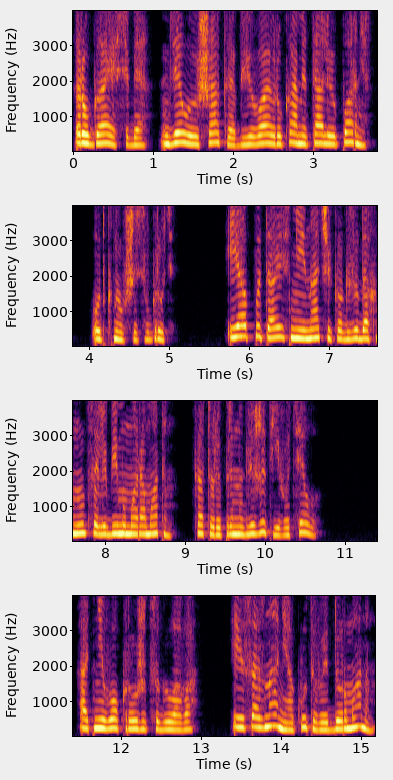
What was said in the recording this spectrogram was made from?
Ругая себя, делаю шаг и обвиваю руками талию парня, уткнувшись в грудь. Я пытаюсь не иначе, как задохнуться любимым ароматом, который принадлежит его телу. От него кружится голова, и сознание окутывает дурманом,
